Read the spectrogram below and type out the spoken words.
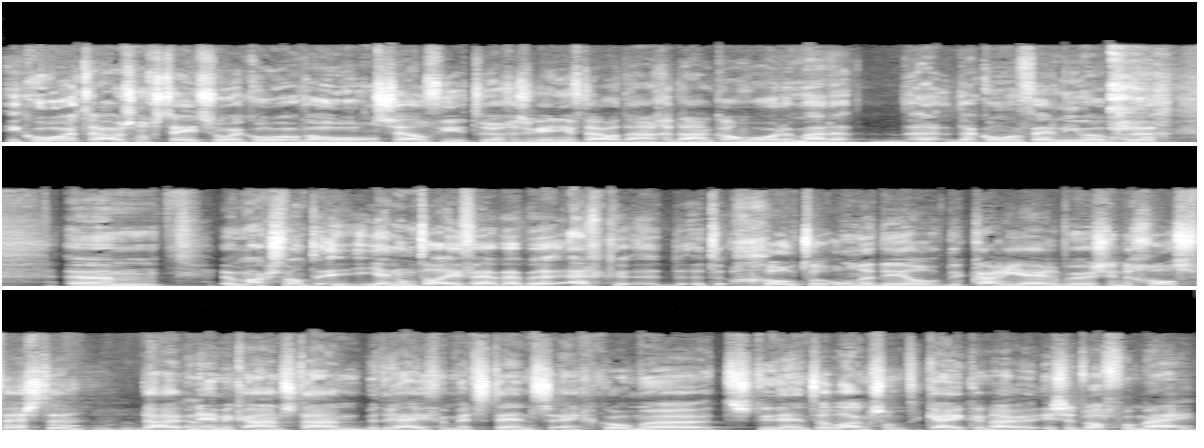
Ik hoor het trouwens nog steeds hoor. Ik hoor, we horen onszelf hier terug. Dus ik weet niet of daar wat aan gedaan kan worden. Maar dat- daar, daar komen we verder niet meer op terug. Ehm, Max, want eh, jij noemt al even... Hè, we hebben eigenlijk eh, het grotere onderdeel... de carrièrebeurs in de Grolsvesten. Daar neem ik aan staan bedrijven met stands... en gekomen studenten langs om te kijken... nou, is het wat voor mij?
